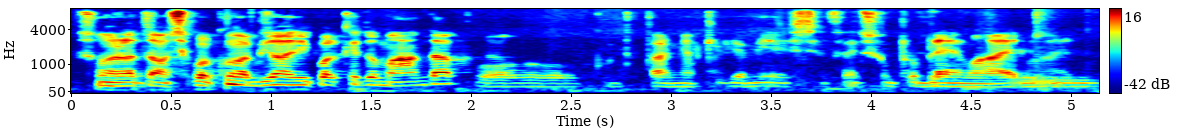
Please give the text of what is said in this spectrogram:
sono nella zona, se qualcuno ha bisogno di qualche domanda può contattarmi anche via mail senza nessun problema. Il...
